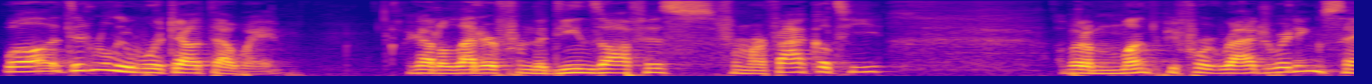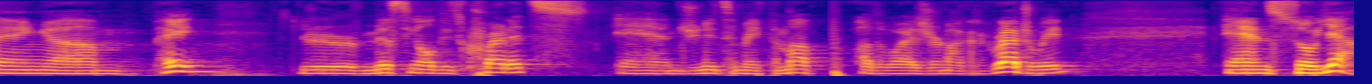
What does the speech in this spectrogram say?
Well, it didn't really work out that way. I got a letter from the dean's office from our faculty about a month before graduating saying, um, hey, you're missing all these credits and you need to make them up. Otherwise, you're not going to graduate. And so, yeah,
